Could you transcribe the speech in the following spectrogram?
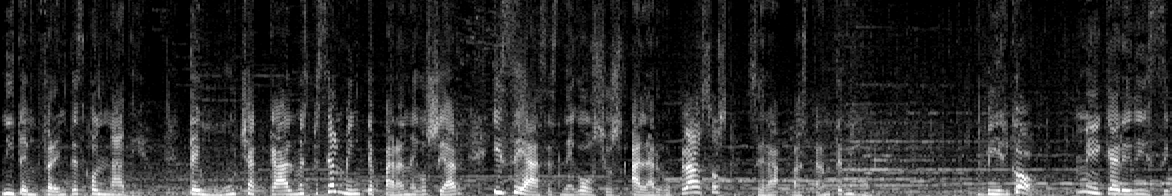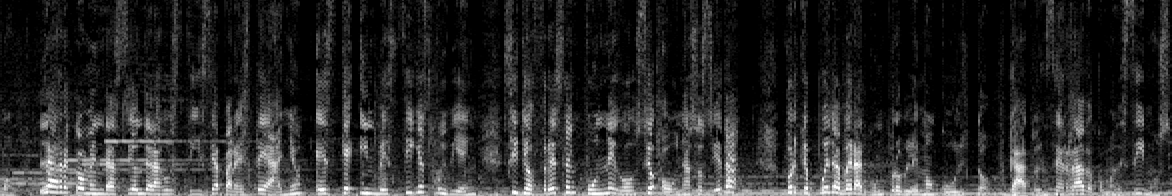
ni te enfrentes con nadie. Ten mucha calma, especialmente para negociar y si haces negocios a largo plazo será bastante mejor. Virgo, mi queridísimo, la recomendación de la justicia para este año es que investigues muy bien si te ofrecen un negocio o una sociedad, porque puede haber algún problema oculto, gato encerrado como decimos.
